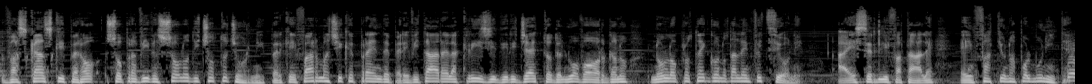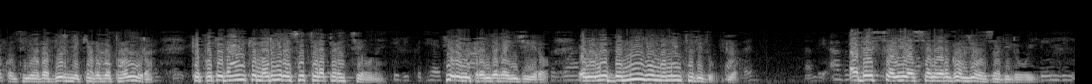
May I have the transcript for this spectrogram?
Vaskansky però sopravvive solo 18 giorni perché i farmaci che prende per evitare la crisi di rigetto del nuovo organo non lo proteggono dalle infezioni. A essergli fatale è infatti una polmonite. Io continuavo a dirmi che avevo paura, che poteva anche morire sotto l'operazione. Io mi prendeva in giro e non ebbe mai un momento di dubbio. Adesso io sono orgogliosa di lui.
